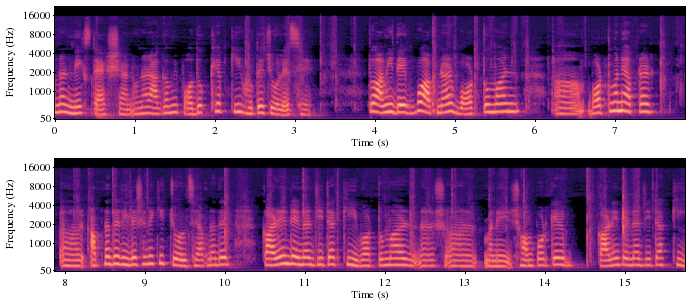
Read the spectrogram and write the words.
ওনার নেক্সট অ্যাকশান ওনার আগামী পদক্ষেপ কি হতে চলেছে? তো আমি দেখব আপনার বর্তমান বর্তমানে আপনার আপনাদের রিলেশনে কি চলছে? আপনাদের কারেন্ট এনার্জিটা কি? বর্তমান মানে সম্পর্কের কারেন্ট এনার্জিটা কি?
